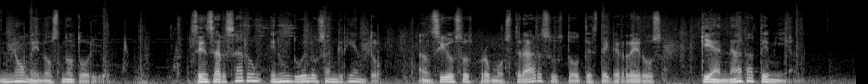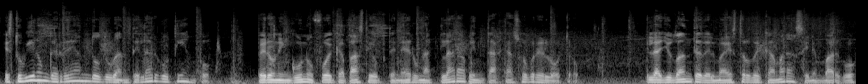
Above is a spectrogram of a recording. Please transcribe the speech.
no menos notorio se ensarzaron en un duelo sangriento, ansiosos por mostrar sus dotes de guerreros que a nada temían. Estuvieron guerreando durante largo tiempo, pero ninguno fue capaz de obtener una clara ventaja sobre el otro. El ayudante del maestro de cámara, sin embargo,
